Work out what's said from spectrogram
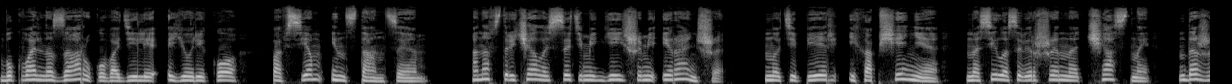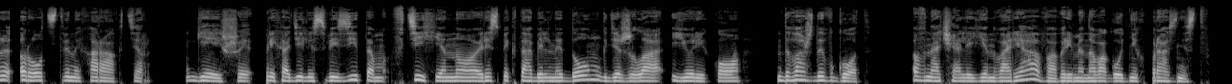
буквально за руку водили Юрико по всем инстанциям. Она встречалась с этими гейшами и раньше, но теперь их общение носило совершенно частный, даже родственный характер. Гейши приходили с визитом в тихий, но респектабельный дом, где жила Юрико, дважды в год. В начале января, во время новогодних празднеств,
